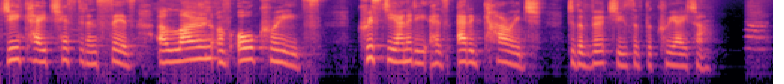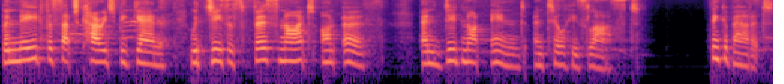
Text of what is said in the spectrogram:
G.K. Chesterton says, alone of all creeds, Christianity has added courage to the virtues of the Creator. The need for such courage began with Jesus' first night on earth and did not end until his last. Think about it.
